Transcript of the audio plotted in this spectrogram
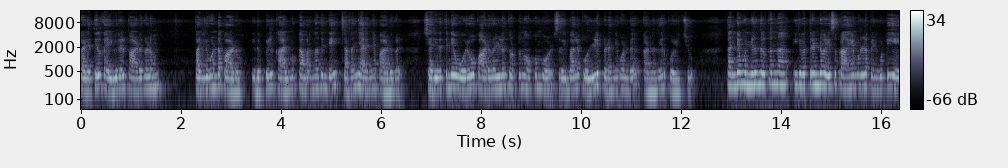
കഴുത്തിൽ കൈവിരൽ പാടുകളും പല്ലുകൊണ്ട പാടും. ഇടുപ്പിൽ കാൽമുട്ടമർന്നതിന്റെ ചതഞ്ഞരഞ്ഞ പാടുകൾ. ശരീരത്തിന്റെ ഓരോ പാടുകളിലും തൊട്ടു നോക്കുമ്പോൾ ശ്രീബാല പൊള്ളിപ്പിടഞ്ഞുകൊണ്ട് കണ്ണുനീർ പൊഴിച്ചു. തന്റെ മുന്നിൽ നിൽക്കുന്ന ഇരുപത്തിരണ്ട് വയസ്സ് പ്രായമുള്ള പെൺകുട്ടിയെ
